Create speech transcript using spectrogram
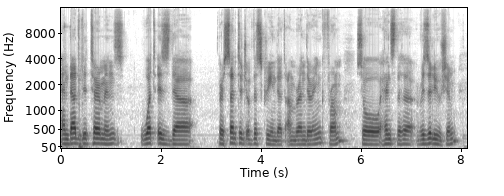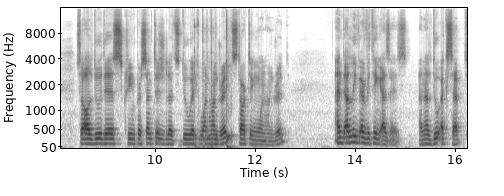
and that determines what is the percentage of the screen that I'm rendering from. So hence the resolution. So I'll do this screen percentage. Let's do it 100 starting 100 and I'll leave everything as is. And I'll do accept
